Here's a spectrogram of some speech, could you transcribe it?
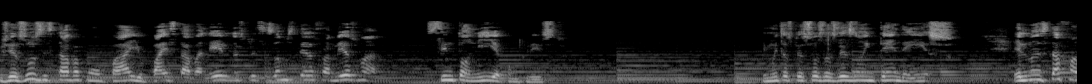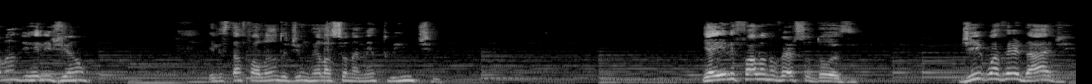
Jesus estava com o Pai e o Pai estava nele, nós precisamos ter essa mesma sintonia com Cristo. E muitas pessoas às vezes não entendem isso. Ele não está falando de religião. Ele está falando de um relacionamento íntimo. E aí ele fala no verso 12: Digo a verdade.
